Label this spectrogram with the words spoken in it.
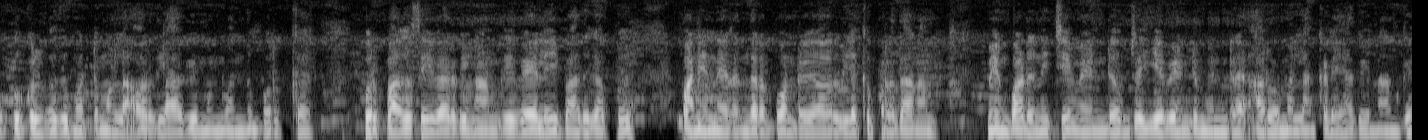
ஒப்புக்கொள்வது மட்டுமல்ல அவர்களாக முன்வந்தும் பொறுக்க பொறுப்பாக செய்வார்கள். நான்கு வேலை பாதுகாப்பு பணி நிரந்தரம் போன்றவை அவர்களுக்கு பிரதானம். மேம்பாடு நிச்சயம் வேண்டும் செய்ய வேண்டும் என்ற ஆர்வமெல்லாம் கிடையாது. நான்கு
